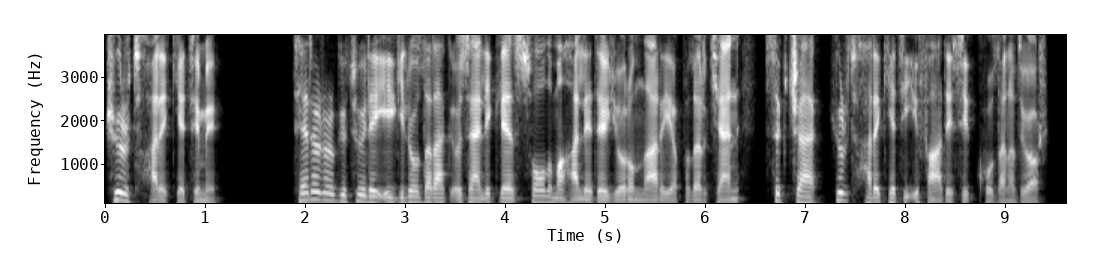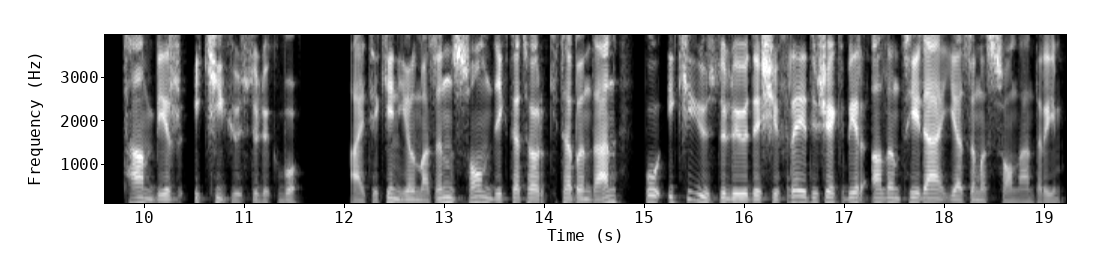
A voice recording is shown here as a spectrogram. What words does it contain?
Kürt hareketi mi? Terör örgütüyle ilgili olarak özellikle sol mahallede yorumlar yapılırken sıkça Kürt hareketi ifadesi kullanılıyor. Tam bir iki yüzlülük bu. Aytekin Yılmaz'ın Son Diktatör kitabından bu iki yüzlülüğü deşifre edecek bir alıntıyla yazımı sonlandırayım.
